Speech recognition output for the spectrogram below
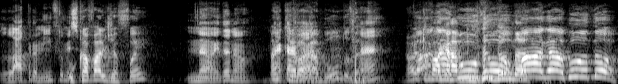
Lá pra mim foi O cavalo já foi? Não, ainda não. Não Olha é que Carvalho. vagabundo, velho. Né? Olha que vagabundo. na- Vagabundo!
